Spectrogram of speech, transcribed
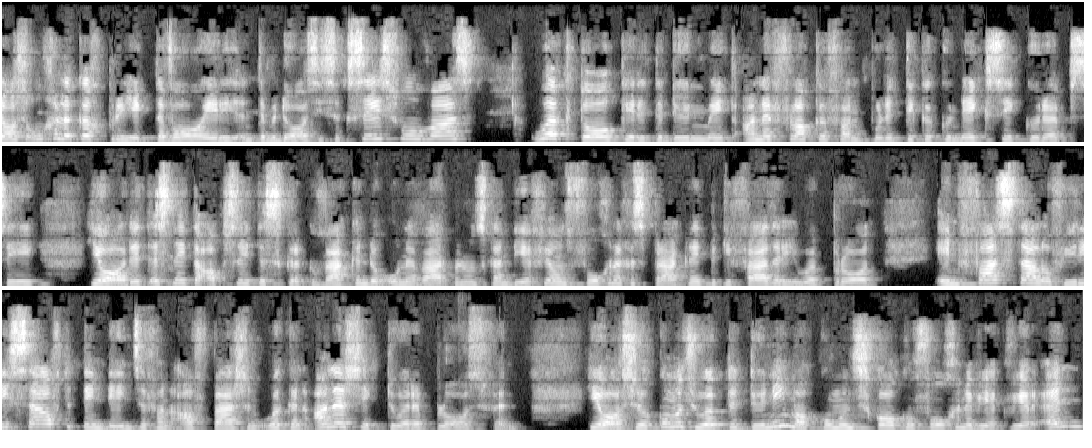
daar's ongelukkig projekte waar hierdie intimidasie suksesvol was ook dalk het dit te doen met ander vlakke van politieke koneksie, korrupsie. Ja, dit is net 'n absolute skrikwekkende onderwerp en ons kan DV ons volgende gesprek net bietjie verder hieroor praat en vasstel of hierdie selfde tendense van afpersing ook in ander sektore plaasvind. Ja, so kom ons hoop dit doen nie, maar kom ons skakel volgende week weer in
